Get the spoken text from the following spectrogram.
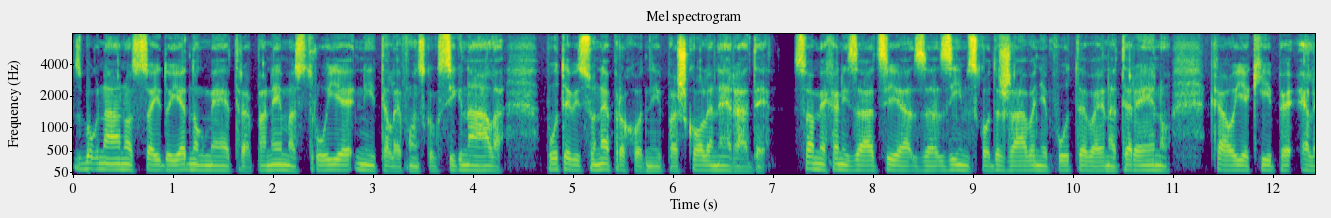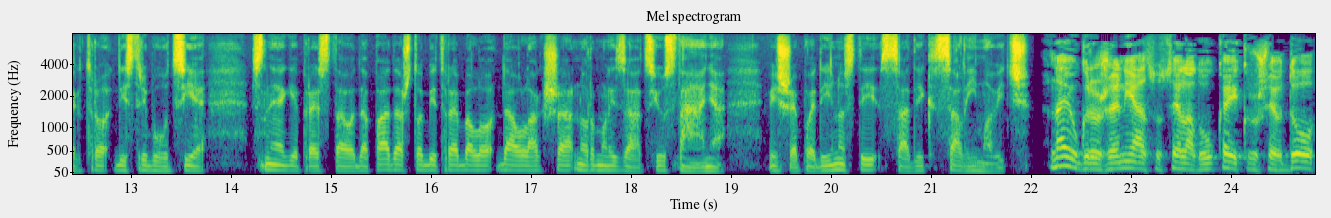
zbog nanosa i do jednog metra, pa nema struje ni telefonskog signala. Putevi su neprohodni, pa škole ne rade. Sva mehanizacija za zimsko održavanje puteva je na terenu, kao i ekipe elektrodistribucije. Sneg je prestao da pada, što bi trebalo da olakša normalizaciju stanja. Više pojedinosti Sadik Salimović. Najugroženija su sela Luka i Krušev Do,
